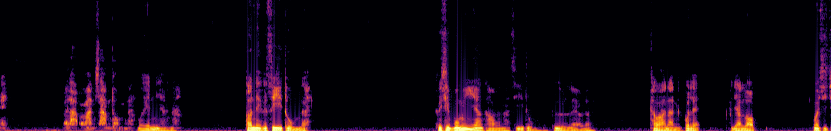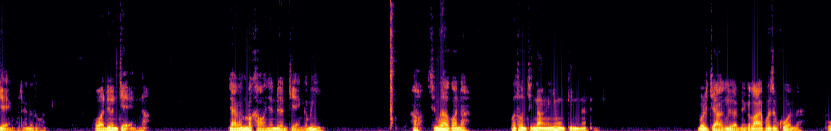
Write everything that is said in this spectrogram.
นี่เวลาประมาณสามทุ่มนะไม่เห็นอย่างนะตอนนี้ก็สี่ทุ่มเลย คือสิบ่มีอหยังเขาแล้วนะสี่ทุ่มคือแล้วเลยคำว่านันคนแหละขยันรอบว่าสิแจ้งคนแหล้วนะทุกคนเพราะว่าเดือนแจ้งนะอย่างมันมาเขายันเดือนแจ้งก็มีเอาสิเมื่อก่อนนะมาทนจินั่งยุ่งกินนะบริจาคเลือดนี่ก็หลายพอสมควรเลยผู้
